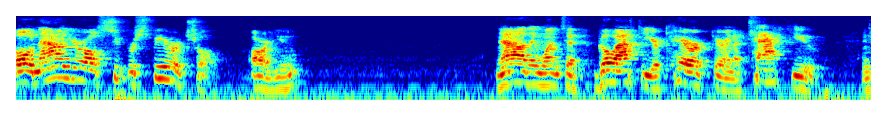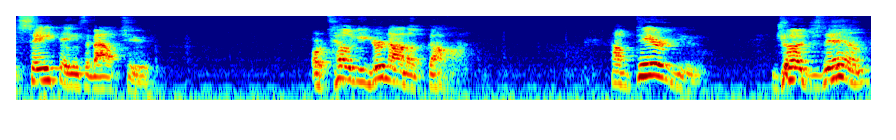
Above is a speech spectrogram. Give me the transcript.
Oh, now you're all super spiritual, are you? Now they want to go after your character and attack you and say things about you or tell you you're not of God. How dare you judge them?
